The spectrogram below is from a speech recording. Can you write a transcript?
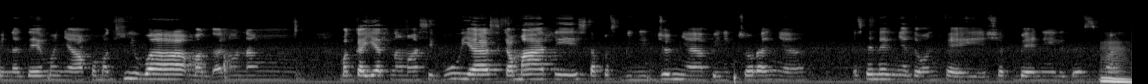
pinademo niya ako maghiwa, mag ano ng maggayat ng mga sibuyas, kamatis, tapos binidyo niya, pinicturan niya. Isinend niya doon kay Chef Benny Ledesma. Mm.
